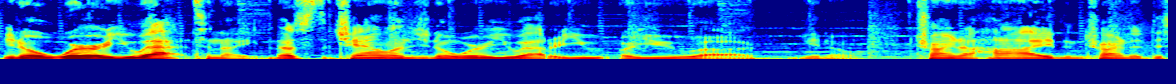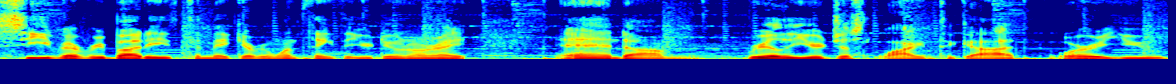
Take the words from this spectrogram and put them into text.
you know, where are you at tonight? That's the challenge. You know, where are you at? Are you are you uh, you know trying to hide and trying to deceive everybody to make everyone think that you're doing all right? and um, really you're just lying to God, or are you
